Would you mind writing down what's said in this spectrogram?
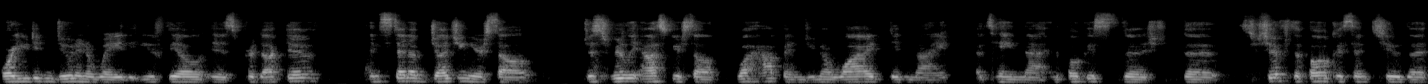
or you didn't do it in a way that you feel is productive, instead of judging yourself, just really ask yourself, what happened? You know, why didn't I attain that? And focus the the shift the focus into the,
